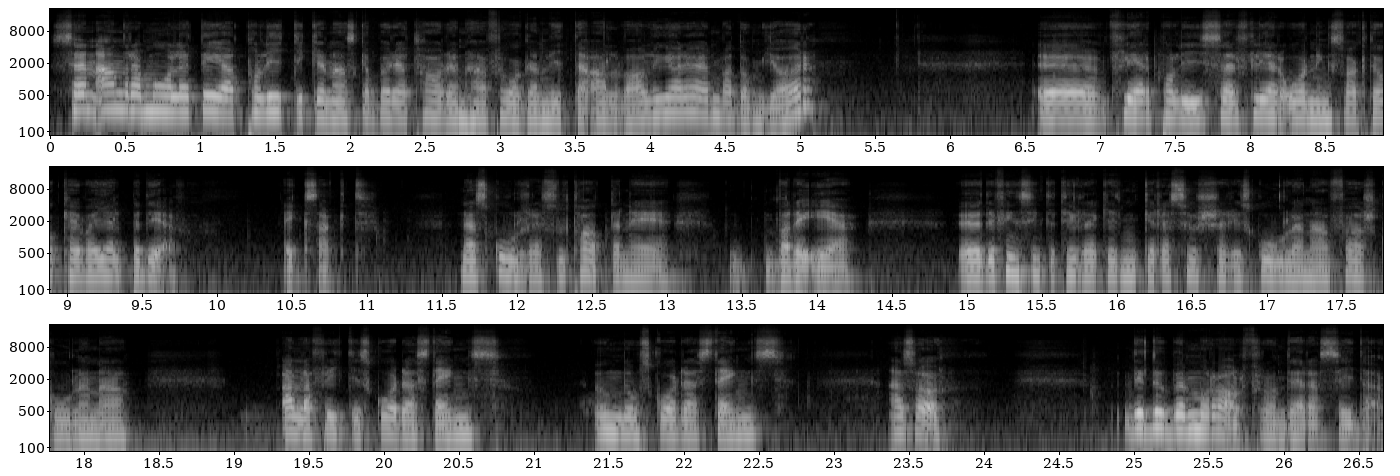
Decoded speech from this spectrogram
Sen andra målet är att politikerna ska börja ta den här frågan lite allvarligare än vad de gör. Eh, fler poliser, fler ordningsvakter, okej okay, vad hjälper det? Exakt. När skolresultaten är vad det är. Eh, det finns inte tillräckligt mycket resurser i skolorna, förskolorna. Alla fritidsgårdar stängs. Ungdomsgårdar stängs. Alltså, det är dubbelmoral från deras sida.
